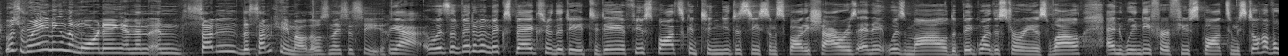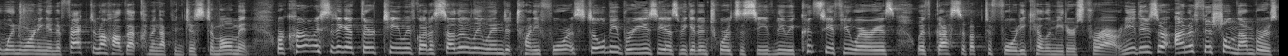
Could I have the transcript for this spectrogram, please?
it was raining in the morning and then and sudden the sun came out. That was nice to see. Yeah, it was a bit of a mixed bag through the day today. A few spots continued to see some spotty showers and it was mild. A big weather story as well and windy for a few spots. And we still have a wind warning in effect and I'll have that coming up in just a moment. We're currently sitting at 13. We've got a southerly wind at 24. It'll still be breezy as we get in towards this evening. We could see a few areas with gusts of up to 40 kilometers per hour. These are unofficial numbers,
